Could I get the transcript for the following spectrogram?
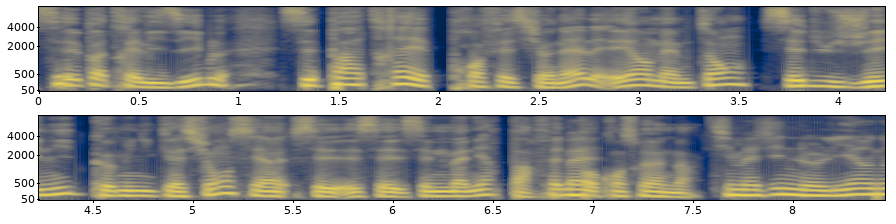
C'est pas très lisible. C'est pas très professionnel. Et en même temps, c'est du génie communication. C'est une manière parfaite pour construire une marque. T'imagines le lien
